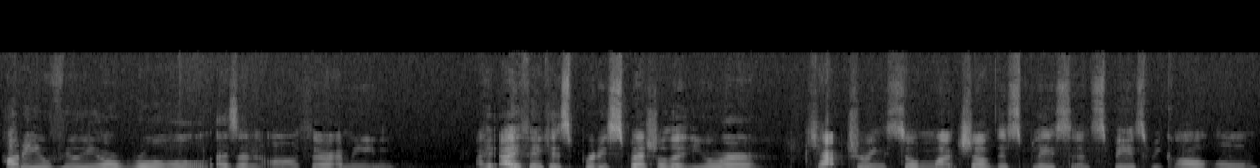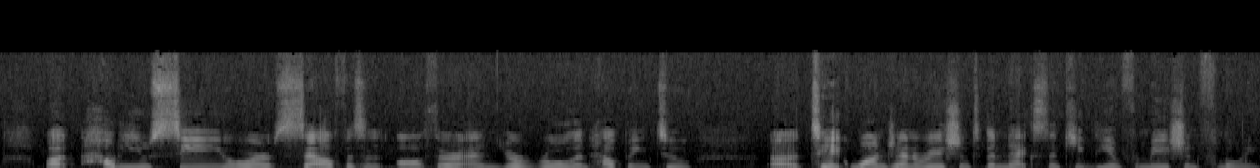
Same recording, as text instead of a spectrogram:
How do you view your role as an author? I mean, I, I think it's pretty special that you are capturing so much of this place and space we call home. But how do you see yourself as an author and your role in helping to uh, take one generation to the next and keep the information flowing?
